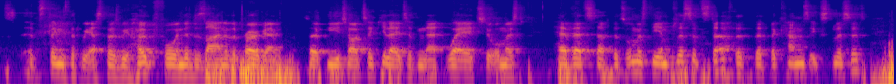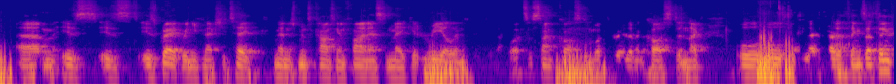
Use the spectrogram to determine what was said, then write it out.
it's, it's, things that we, I suppose, we hope for in the design of the program. So for you to articulate it in that way, to almost have that stuff that's almost the implicit stuff that, that becomes explicit, um, is is is great when you can actually take management, accounting, and finance and make it real and what's a sunk cost and what's the relevant cost and like all, all that kind of things. I think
